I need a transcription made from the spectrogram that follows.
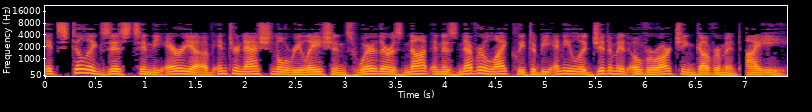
it still exists in the area of international relations where there is not and is never likely to be any legitimate overarching government i.e.,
